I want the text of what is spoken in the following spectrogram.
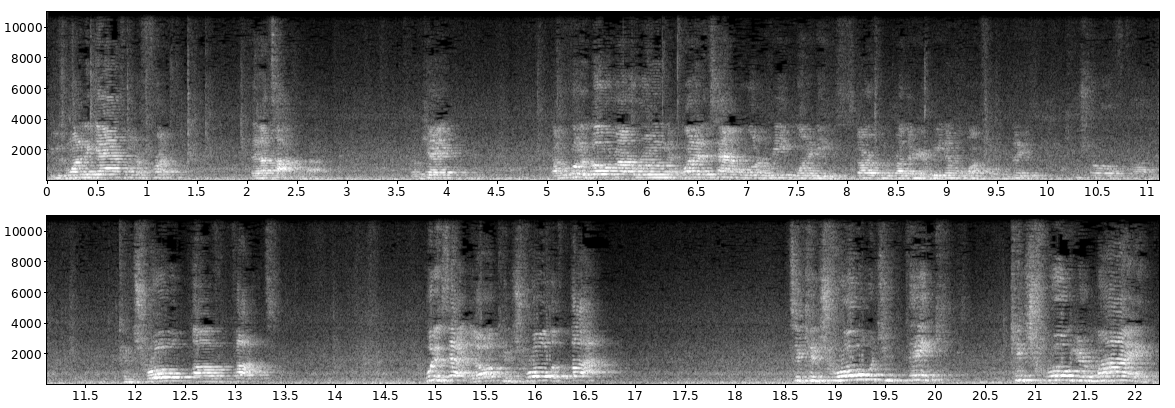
He was one of the guys on the front that I talked about. Okay? Now we're going to go around the room and one at a time. We're going to read one of these. Start with the brother here. Read number one for me, please. Control of thought. Control of thought. What is that, y'all? Control of thought. To control what you think. Control your mind.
